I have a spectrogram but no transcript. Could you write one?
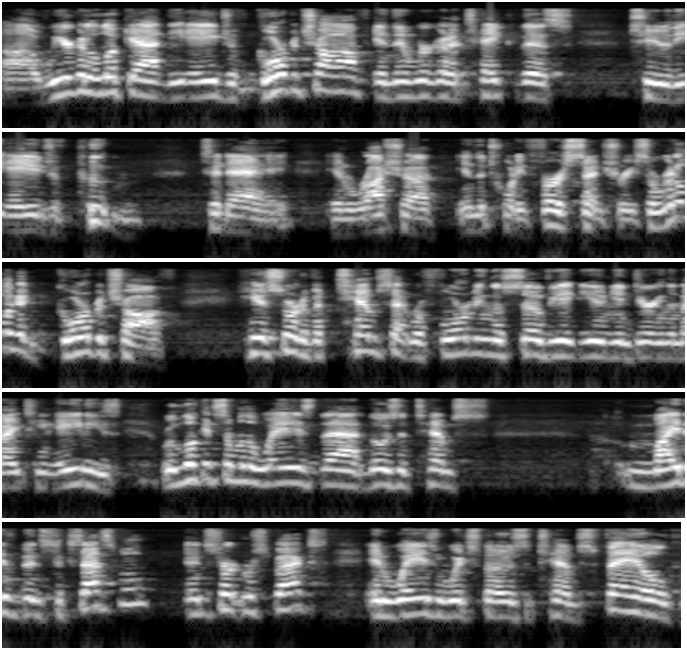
uh, we are going to look at the age of Gorbachev, and then we're going to take this to the age of Putin today in Russia in the 21st century. So we're going to look at Gorbachev, his sort of attempts at reforming the Soviet Union during the 1980s. We'll look at some of the ways that those attempts might have been successful in certain respects, in ways in which those attempts failed,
